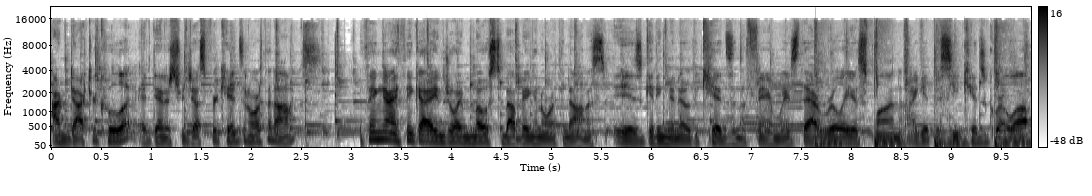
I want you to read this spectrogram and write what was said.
I'm Dr. Kula at Dentistry Just for Kids and Orthodontics. The thing I think I enjoy most about being an orthodontist is getting to know the kids and the families. That really is fun. I get to see kids grow up.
